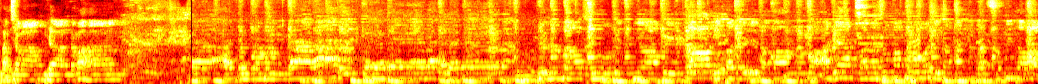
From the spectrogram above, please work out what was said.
मध्यमाभ्यां नमः ज्योतिर्मासु विद्यापीठाधिपतये नमः महाजन्मनसुमपोलितमन्दस्मितवहना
